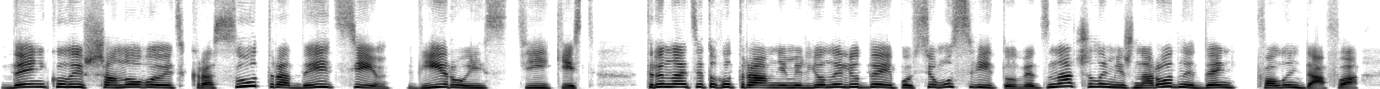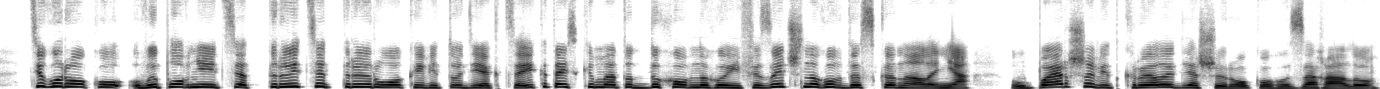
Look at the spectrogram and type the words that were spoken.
День, коли вшановують красу, традиції, віру і стійкість. 13 травня мільйони людей по всьому світу відзначили міжнародний день Фалуньдафа. Цього року виповнюється 33 роки відтоді, як цей китайський метод духовного і фізичного вдосконалення вперше відкрили для широкого загалу.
